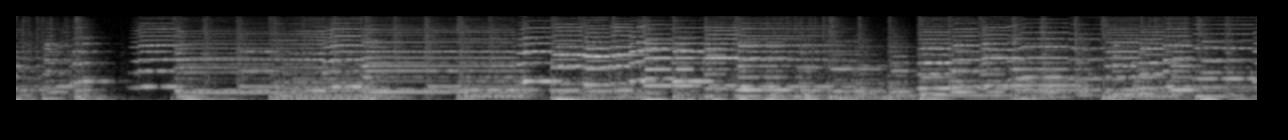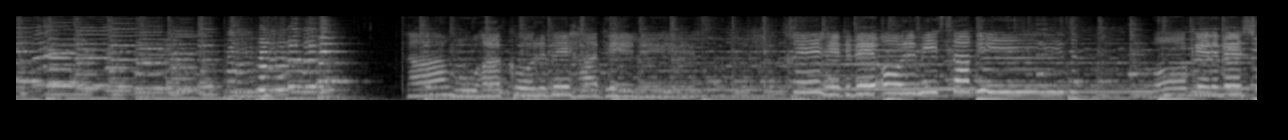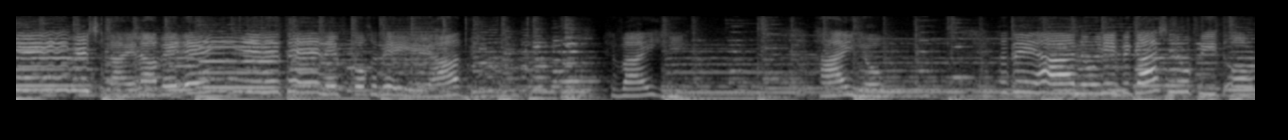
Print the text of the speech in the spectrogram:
תמו הקור והדלת, תכלת ואור מסביב, בוקר ושמש, לילה ואלף אלף כוכבי האביב. ויהי היום, ואנו נפגשנו פתאום,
